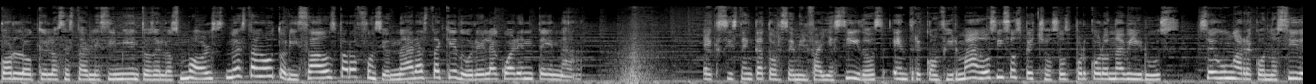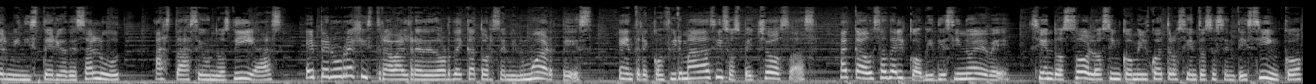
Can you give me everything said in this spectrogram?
por lo que los establecimientos de los malls no están autorizados para funcionar hasta que dure la cuarentena. Existen 14.000 fallecidos entre confirmados y sospechosos por coronavirus. Según ha reconocido el Ministerio de Salud, hasta hace unos días, el Perú registraba alrededor de 14.000 muertes, entre confirmadas y sospechosas, a causa del COVID-19, siendo solo 5.465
